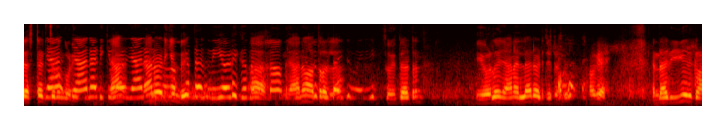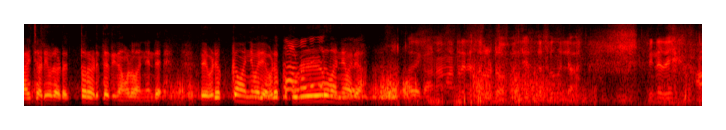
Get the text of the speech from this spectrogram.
ടെസ്റ്റ് അടിച്ചതും കൂടി. ഞാൻ അടിക്കുന്ന- ഞാൻ- ഞാൻ ഞാനും അടിക്കുന്ന അടിക്കുന്നുണ്ട്. നീ അടിക്കുന്നുണ്ടല്ലോ. ആ ഞാനും മാത്രമല്ല. സുഹിത്തേട്ടൻ ഇവൾ ഞാൻ എല്ലാവരും അടിച്ചിട്ടുണ്ട്. ഓക്കെ. എന്തായാലും ഈ ഒരു കാഴ്ച അടിപൊളിയാണ് എത്ര അടുത്തെത്തി നമ്മൾ മഞ്ഞിന്റെ. എവിടെയൊക്കെ മഞ്ഞ് മല എവിടെയൊക്കെ ഫുള്ള് മഞ്ഞ് മല അതെ കാണാൻ മാത്രമേ രസമുള്ളൂ കേട്ടോ വലിയ രസമൊന്നുമില്ല. പിന്നെ അതെ ആ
